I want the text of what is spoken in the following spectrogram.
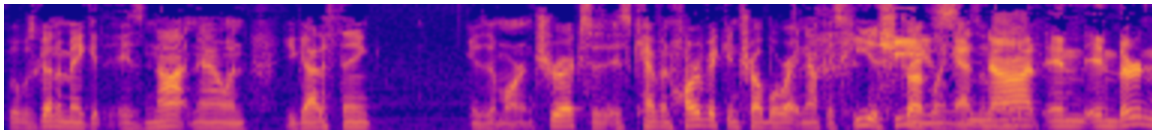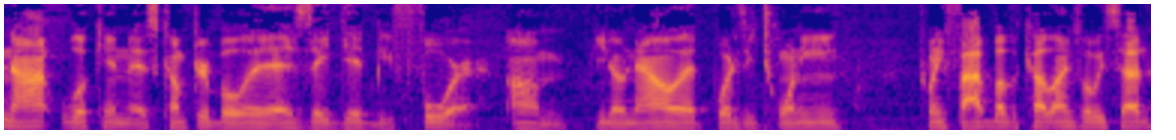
that was going to make it is not now, and you got to think. Is it Martin Truex? Is, is Kevin Harvick in trouble right now because he is struggling He's as of not, late? and and they're not looking as comfortable as they did before. Um, you know, now at what is he 20, 25 above the cut line is what we said,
